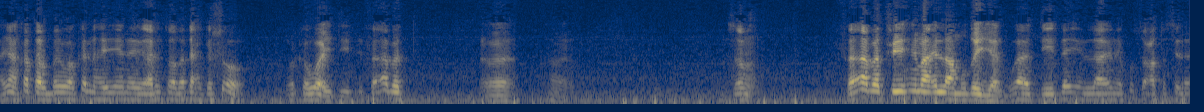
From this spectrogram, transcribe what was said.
Ayaan ka dalbay waan ka nahayay inay arrintooda dhex gasho. Marka waa y diiday. Faabad faabad fiihimaa ilaa mudiyan waa diiday ilaa inay ku socoto sida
